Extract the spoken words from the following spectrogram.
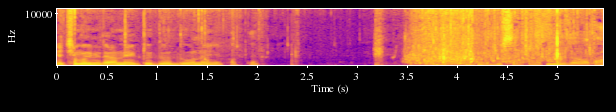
याच्यामध्ये मित्रांनो एक दोन दोन दोन आहे फक्त. दुसऱ्या ट्रॅकमध्ये जाऊ आता.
